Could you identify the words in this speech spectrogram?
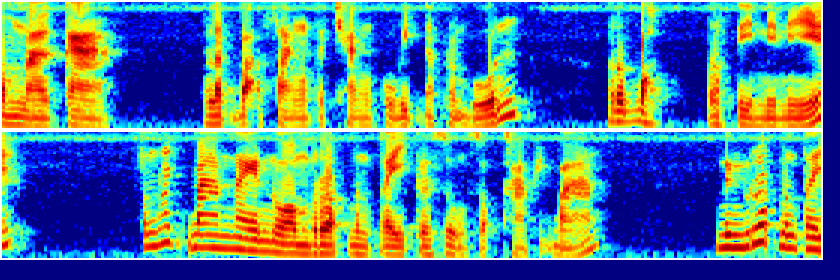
ដំណើរការផលិតវ៉ាក់សាំងប្រឆាំង COVID-19 របស់ប្រទេសនានាសម្ដេចបានណែនាំរដ្ឋមន្ត្រីក្រសួងសុខាភិបាល និងរដ្ឋមន្ត្រី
